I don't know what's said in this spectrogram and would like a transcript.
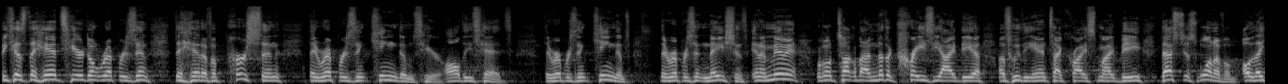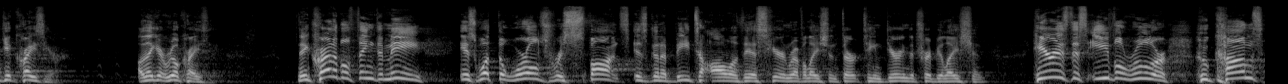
Because the heads here don't represent the head of a person, they represent kingdoms here, all these heads. They represent kingdoms, they represent nations. In a minute, we're gonna talk about another crazy idea of who the Antichrist might be. That's just one of them. Oh, they get crazier. Oh, they get real crazy. The incredible thing to me is what the world's response is gonna be to all of this here in Revelation 13 during the tribulation. Here is this evil ruler who comes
